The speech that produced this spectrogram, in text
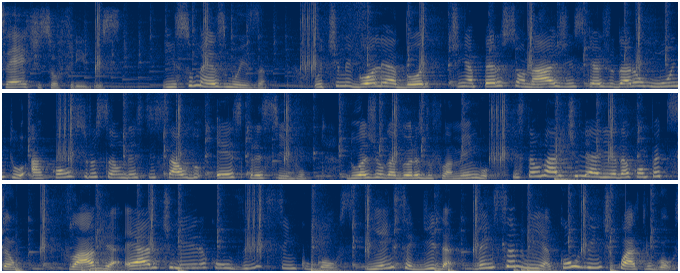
7 sofridos. Isso mesmo, Isa. O time goleador tinha personagens que ajudaram muito a construção desse saldo expressivo. Duas jogadoras do Flamengo estão na artilharia da competição. Flávia é a artilheira com 25 gols e em seguida vem Samia com 24 gols.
